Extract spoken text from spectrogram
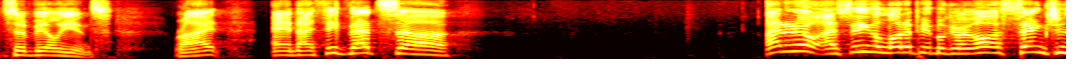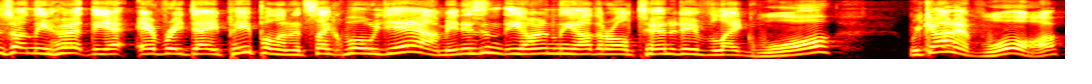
civilians, right? And I think that's uh I don't know. I'm seeing a lot of people going, "Oh, sanctions only hurt the everyday people," and it's like, well, yeah. I mean, isn't the only other alternative like war? We can't have war,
